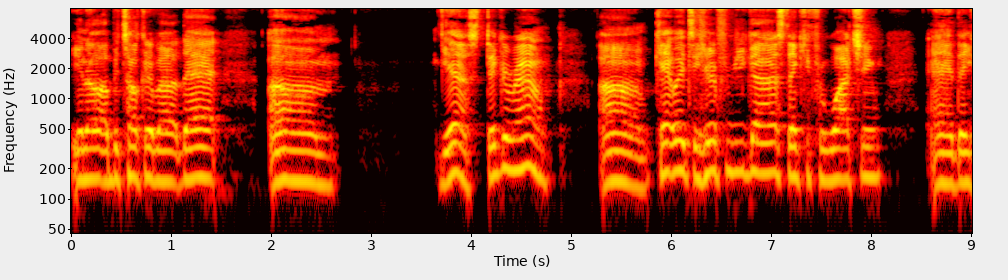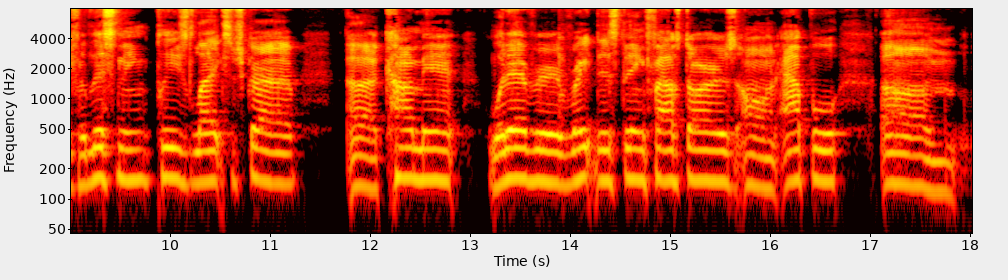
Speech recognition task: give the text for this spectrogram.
You know, I'll be talking about that. Um, yeah, stick around. Um, can't wait to hear from you guys. Thank you for watching. And thank you for listening. Please like, subscribe, uh, comment, whatever. Rate this thing five stars on Apple. Um,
